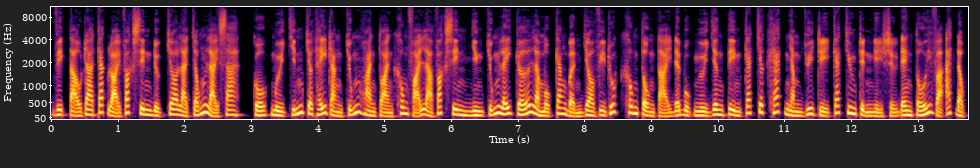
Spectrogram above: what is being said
Việc tạo ra các loại vaccine được cho là chống lại xa, COVID-19 cho thấy rằng chúng hoàn toàn không phải là vaccine nhưng chúng lấy cớ là một căn bệnh do virus không tồn tại để buộc người dân tiêm các chất khác nhằm duy trì các chương trình nghị sự đen tối và ác độc.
